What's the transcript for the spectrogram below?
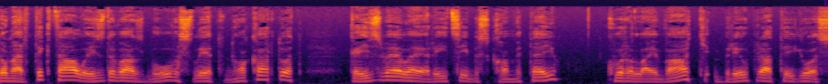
Tomēr tik tālu izdevās būvas lietu nokārtot, ka izvēlēja rīcības komiteju, kura lai vāķi brīvprātīgos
